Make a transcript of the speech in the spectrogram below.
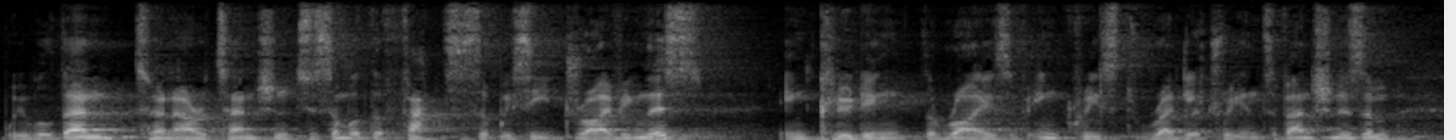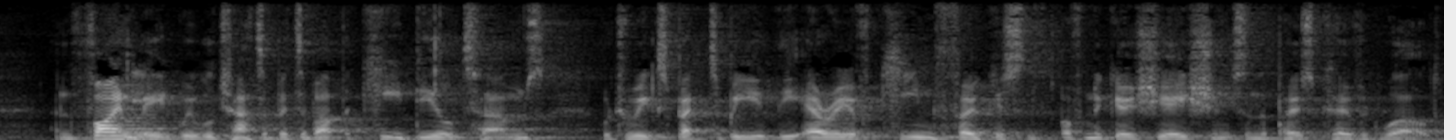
We will then turn our attention to some of the factors that we see driving this, including the rise of increased regulatory interventionism. And finally, we will chat a bit about the key deal terms, which we expect to be the area of keen focus of negotiations in the post-COVID world.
